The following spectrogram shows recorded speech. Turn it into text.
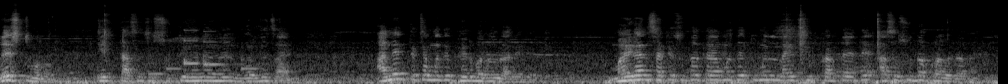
रेस्ट म्हणून एक तासाची सुट्टी देणं गरजेचं आहे. अनेक त्याच्यामध्ये फेरबदल झालेले आहेत. महिलांसाठी सुद्धा त्यामध्ये तुम्हाला नाईट शिफ्ट करता येते असं सुद्धा प्रावधान आहे.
